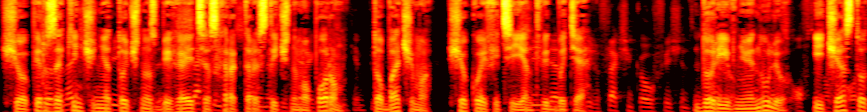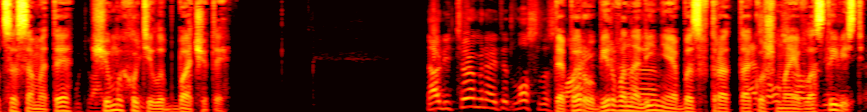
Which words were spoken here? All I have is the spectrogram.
що опір закінчення точно збігається з характеристичним опором, то бачимо, що коефіцієнт відбиття дорівнює нулю, і часто це саме те, що ми хотіли б бачити. Тепер обірвана лінія без втрат також має властивість,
